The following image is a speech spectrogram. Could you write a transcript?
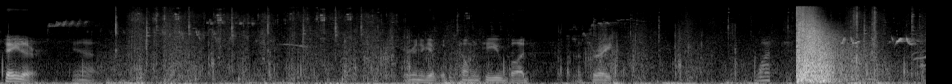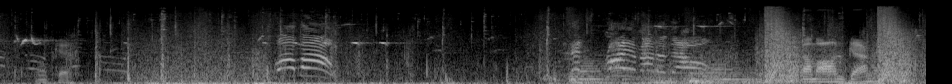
stay there. Yeah. You're gonna get what's coming to you, bud. That's right. What? Okay. Bomb out! Let's fry him out of hole! Come on, damn it.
